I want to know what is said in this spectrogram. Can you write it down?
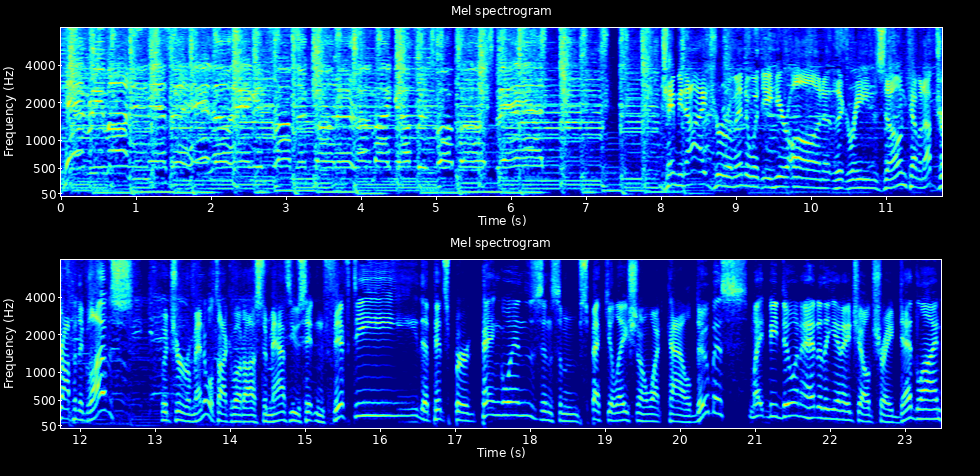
Every morning there's a halo hanging from the corner of my girlfriend's four-pound bed. Jamie Nye, Drew Remenda with you here on the Green Zone. Coming up, dropping the gloves Drew Remenda. We'll talk about Auston Matthews hitting 50, the Pittsburgh Penguins, and some speculation on what Kyle Dubas might be doing ahead of the NHL trade deadline.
